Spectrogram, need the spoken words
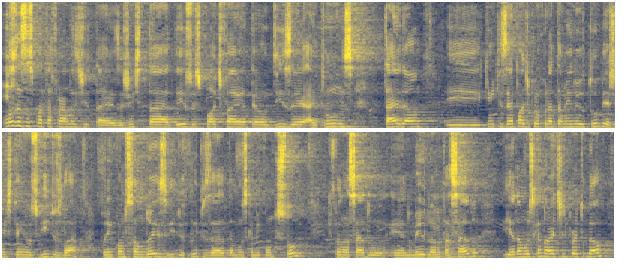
Este- Todas as plataformas digitais. A gente está desde o Spotify até o Deezer, iTunes, Tidal. E quem quiser pode procurar também no YouTube. A gente tem os vídeos lá. Por enquanto são dois videoclipes. A da música Me Conquistou, que foi lançado eh, no meio do ano passado, e a da música Norte de Portugal.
